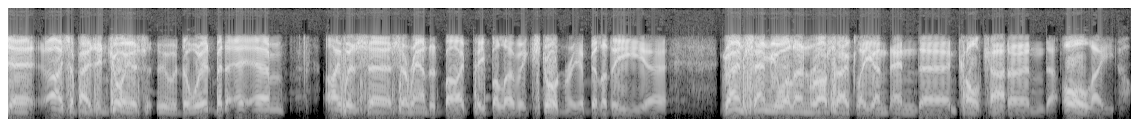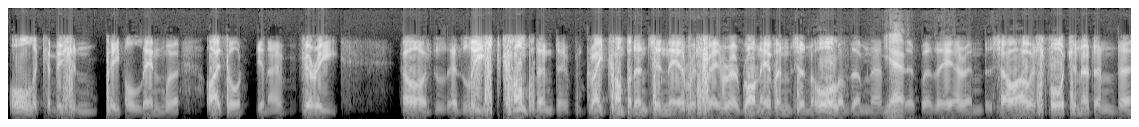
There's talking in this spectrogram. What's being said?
I suppose enjoy is the word, but. Um, I was surrounded by people of extraordinary ability. Graham Samuel and Ross Oakley and and, uh, and Cole Carter and uh, all the all the commission people then were, I thought, you know, very, oh, at least competent, uh, great competence in there. Uh, Ron Evans and all of them that, yep. that, that were there, and so I was fortunate and. Uh,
